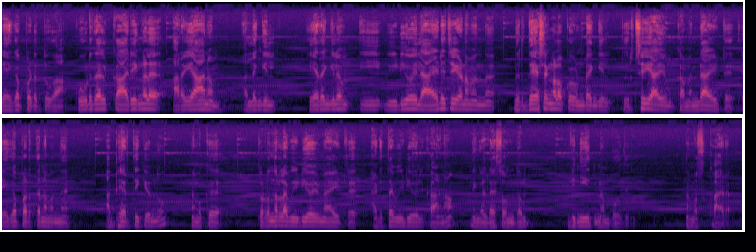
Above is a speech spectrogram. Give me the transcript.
രേഖപ്പെടുത്തുക. കൂടുതൽ കാര്യങ്ങൾ അറിയാനും അല്ലെങ്കിൽ ഏതെങ്കിലും ഈ വീഡിയോയിൽ ആഡ് ചെയ്യണമെന്ന് നിർദ്ദേശങ്ങളൊക്കെ ഉണ്ടെങ്കിൽ തീർച്ചയായും കമന്റായിട്ട് രേഖപ്പെടുത്തണമെന്ന് അഭ്യർത്ഥിക്കുന്നു. നമുക്ക് തുടർന്നുള്ള വീഡിയോയുമായിട്ട് അടുത്ത വീഡിയോയിൽ കാണാം. നിങ്ങളുടെ സ്വന്തം വിനീത് നമ്പൂതിരി. നമസ്കാരം.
